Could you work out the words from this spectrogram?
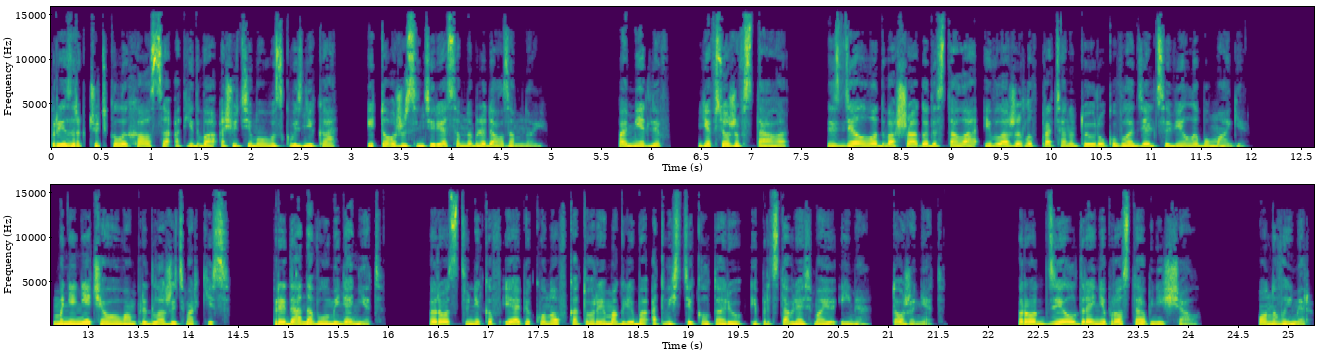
Призрак чуть колыхался от едва ощутимого сквозняка и тоже с интересом наблюдал за мной. Помедлив, я все же встала, сделала два шага до стола и вложила в протянутую руку владельца виллы бумаги. «Мне нечего вам предложить, Маркиз. Приданого у меня нет. Родственников и опекунов, которые могли бы отвести к алтарю и представлять мое имя, тоже нет. Род Диэлдре не просто обнищал. Он вымер.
